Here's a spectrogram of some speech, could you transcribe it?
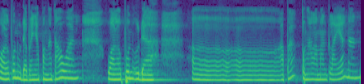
walaupun udah banyak pengetahuan, walaupun udah eh, apa pengalaman pelayanan,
